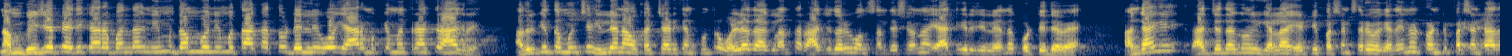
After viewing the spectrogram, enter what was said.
ನಮ್ ಬಿಜೆಪಿ ಅಧಿಕಾರ ಬಂದಾಗ ನಿಮ್ ದಮ್ಮು ನಿಮ್ಮ ತಾಕತ್ತು ಡೆಲ್ಲಿಗೆ ಹೋಗಿ ಯಾರು ಮುಖ್ಯಮಂತ್ರಿ ಆಗ್ತೀರ ಆಗ್ರಿ. ಅದಕ್ಕಿಂತ ಮುಂಚೆ ಇಲ್ಲೇ ನಾವು ಕಚ್ಚಾಡ್ಕೊಂಡ್ ಕುಂತ್ರೆ ಒಳ್ಳೇದಾಗ್ಲ ಅಂತ ರಾಜ್ಯದವರಿಗೂ ಒಂದು ಸಂದೇಶವನ್ನ ಯಾದಗಿರಿ ಜಿಲ್ಲೆಯಿಂದ ಕೊಟ್ಟಿದ್ದೇವೆ. ಹಂಗಾಗಿ ರಾಜ್ಯದಾಗೂ ಈಗೆಲ್ಲ ಏಯ್ಟಿ ಪರ್ಸೆಂಟ್ ಸರಿ ಹೋಗ್ಯದ ಇನ್ನು ಟ್ವೆಂಟಿ ಪರ್ಸೆಂಟ್ ಆದ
